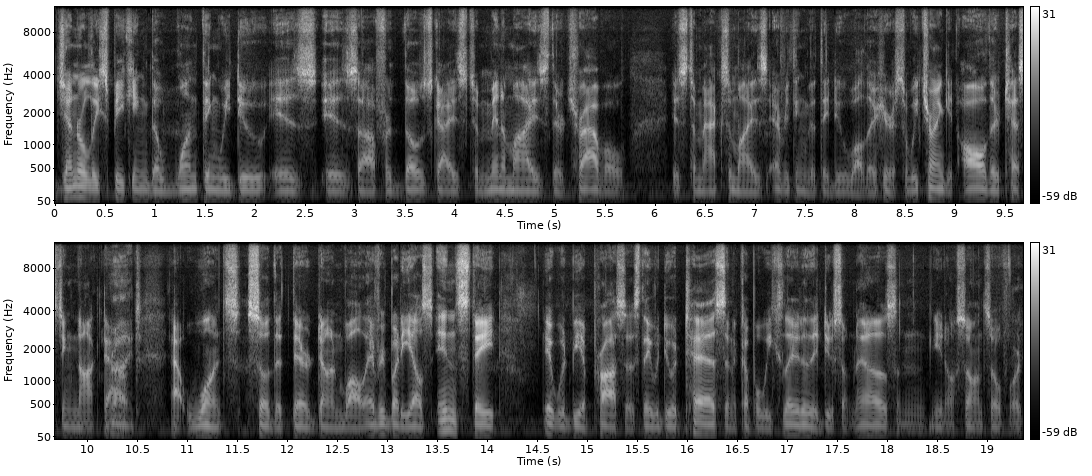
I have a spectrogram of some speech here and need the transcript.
generally speaking, the one thing we do is is uh, for those guys to minimize their travel, is to maximize everything that they do while they're here. So we try and get all their testing knocked out Right. at once so that they're done. While everybody else in state, it would be a process. They would do a test, and a couple weeks later they do something else, and you know so on and so forth.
